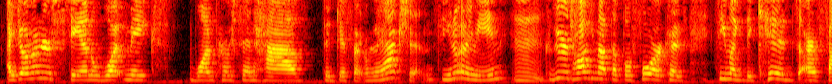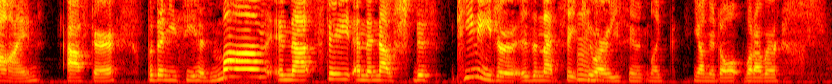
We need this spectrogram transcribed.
I don't understand what makes one person have the different reactions. You know what I mean? Because we were talking about that before. Because it seemed like the kids are fine after, but then you see his mom in that state, and then now sh- this teenager is in that state too. Are you soon like young adult, whatever?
